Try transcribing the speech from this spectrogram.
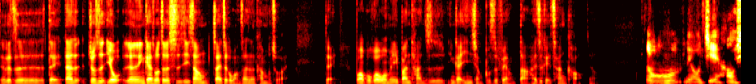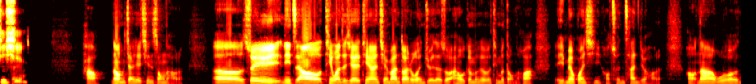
这个是对，但是就是有呃，应该说这个实际上在这个网站上看不出来，对，不不过我们一般谈是应该影响不是非常大，还是可以参考这样。哦，了解，好，谢谢。好，那我们讲一些轻松的好了。呃，所以你只要听完这些，听完前半段，如果你觉得说啊，我根本根本听不懂的话，也没有关系，好，纯参就好了。好，那我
